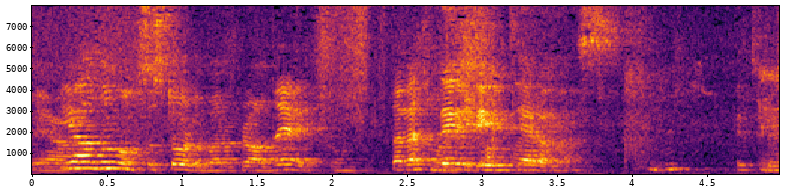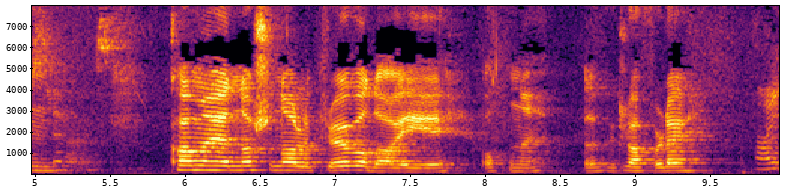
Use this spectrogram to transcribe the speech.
Ja. Ja, noen ganger så står det bare bra. Det er litt sånn, da vet man Det er litt irriterende. Litt frustrerende. Mm. Hva med nasjonale prøver da i åttende? Er dere klar for det? Nei.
